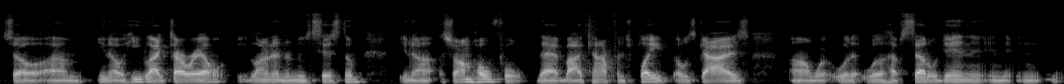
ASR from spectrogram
So um, you know he like Tyrell, learning a new system. You know, so I'm hopeful that by conference play, those guys uh, will, will have settled in and, and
